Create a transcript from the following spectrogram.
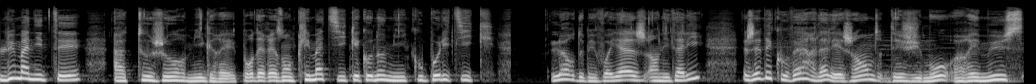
L'humanité a toujours migré pour des raisons climatiques, économiques ou politiques. Lors de mes voyages en Italie, j'ai découvert la légende des jumeaux Rémus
